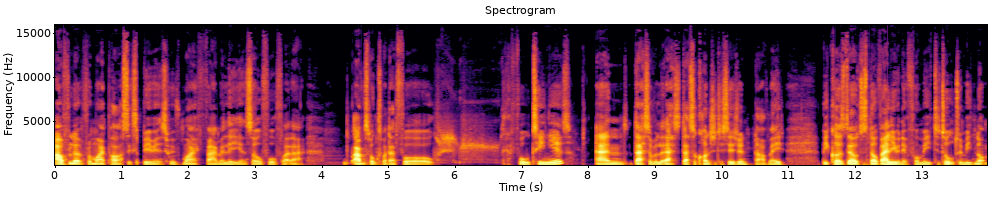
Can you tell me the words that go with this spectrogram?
I've learned from my past experience with my family and so forth like that I haven't spoken to my dad for fourteen years, and that's a that's that's a conscious decision that I've made because there was just no value in it for me to talk to him. He's not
